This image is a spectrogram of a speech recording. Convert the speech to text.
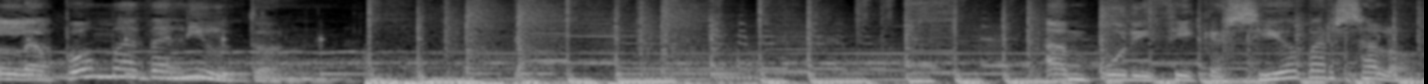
La poma de Newton. En Purificació Barcelona.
